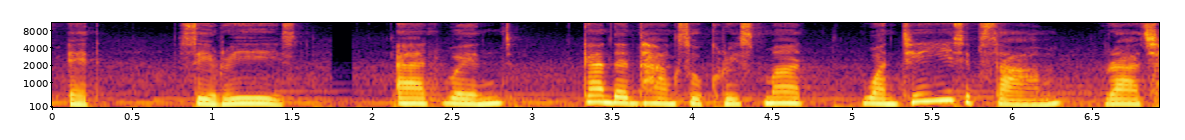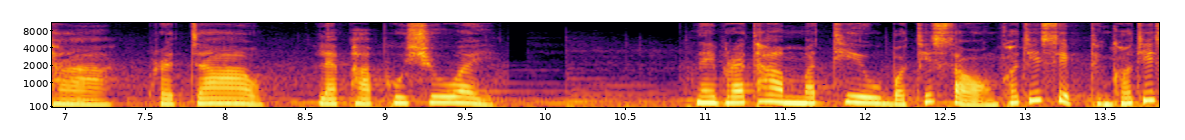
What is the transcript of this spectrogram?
2021 ซีรีส์ Advent การเดินทางสู่คริสต์มาสวันที่ 23 ราชา พระเจ้า และพระผู้ช่วย ในพระธรรมมัทธิวบทที่ 2 ข้อที่ 10 ถึงข้อที่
